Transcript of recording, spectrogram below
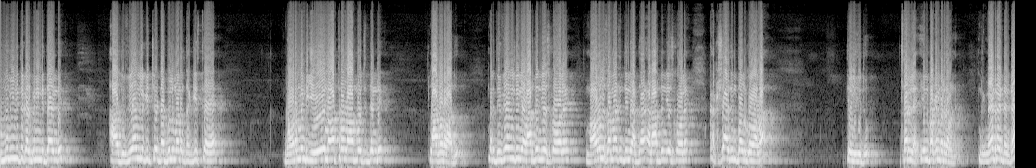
ఉమ్ము మింగితే కడుపు నిండిద్దా అండి? ఆ దివ్యాంగులకు ఇచ్చే డబ్బులు మనం తగ్గిస్తే గవర్నమెంట్కి ఏ మాత్రం లాభం వచ్చిందండి లాభం రాదు. మరి దివ్యాంగులు దీన్ని ఎలా అర్థం చేసుకోవాలి? మామూలు సమాజం దీన్ని అర్థం ఎలా అర్థం చేసుకోవాలి? కక్షాదింపు అనుకోవాలా? తెలియదు సరేలే ఈయన పక్కన పెడదామండి. ఇందుకు మ్యాటర్ ఏంటంటే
